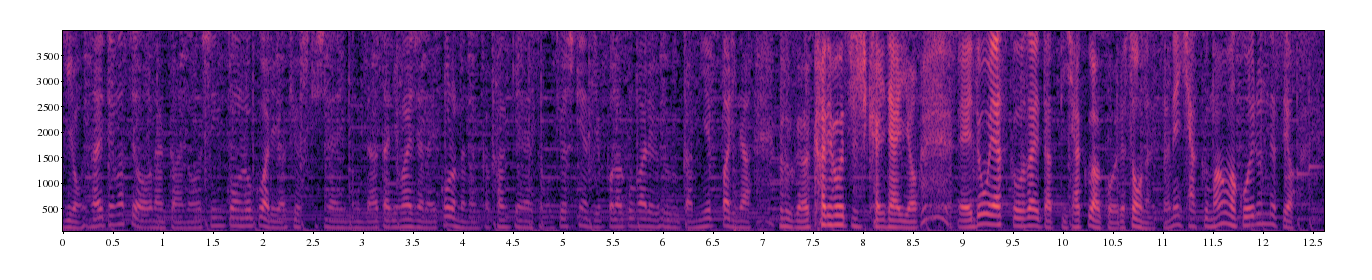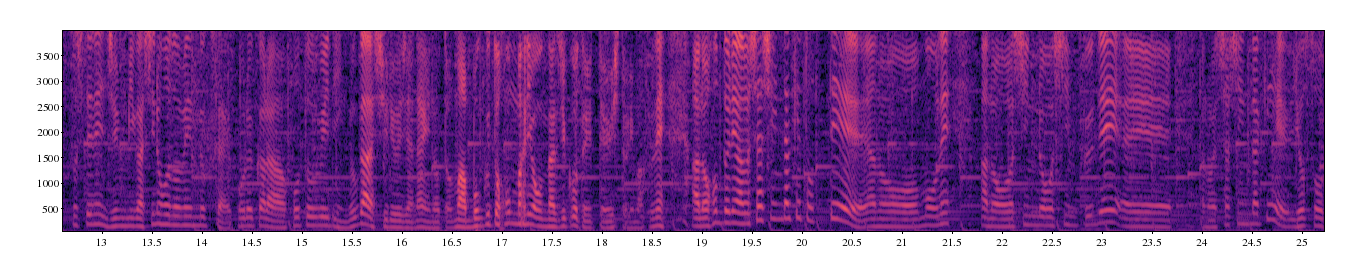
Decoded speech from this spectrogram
議論されてますよ。なんかあの新婚6割が挙式しない問題当たり前じゃない。コロナなんか関係ないと思う。挙式なんてよっぽど憧れる夫婦か見えっ張りな夫婦が金持ちしかいないよ。えー、どう安く抑えたって100は超える。そうなんですよね。100万は超えるんですよ。そしてね、準備が死ぬほどめんどくさい。これからフォトウェディングが主流じゃないのと。まあ僕とほんまに同じこと言ってる人いますね。あの本当にあの写真だけ撮って、あのもうね、あの新郎新婦で、えー、あの写真だけよそ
